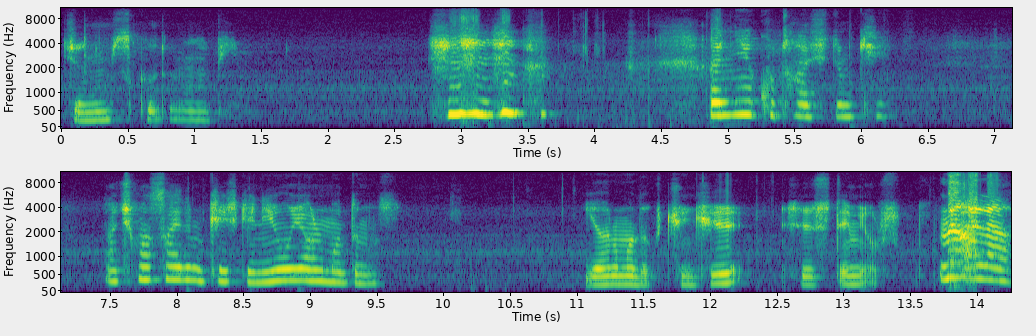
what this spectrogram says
Canım sıkıldı ne yapayım. ben niye kutu açtım ki? Açmasaydım keşke. Niye uyarmadınız? Yarmadık çünkü siz istemiyorsunuz. Ne ala?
